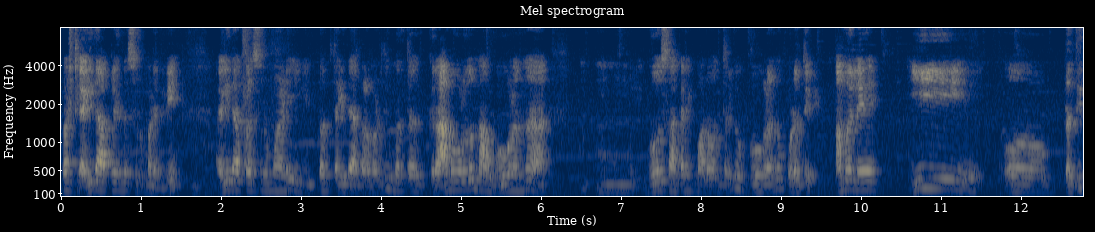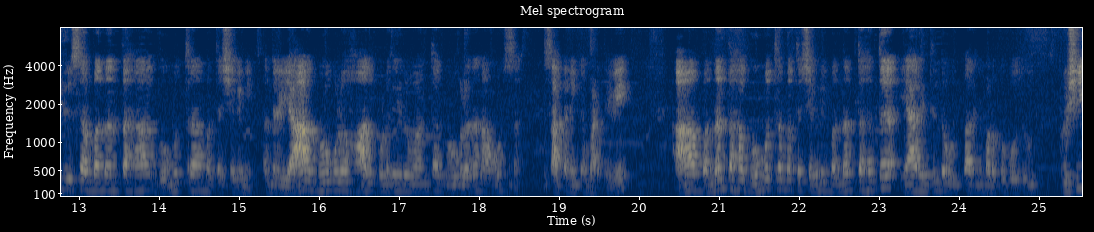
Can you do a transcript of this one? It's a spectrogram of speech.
ಫಸ್ಟ್ ಐದು ಆಕಳಿಂದ ಶುರು ಮಾಡಿದ್ವಿ. ಐದು ಆಕಳ ಶುರು ಮಾಡಿ ಈಗ ಇಪ್ಪತ್ತೈದು ಆಕಳ ಮಾಡಿದ್ವಿ. ಮತ್ತು ಗ್ರಾಮಗಳಿಗೂ ನಾವು ಗೋಗಳನ್ನ ಗೋ ಸಾಕಾಣಿಕೆ ಮಾಡುವಂಥವ್ರಿಗೆ ಗೋಗಳನ್ನು ಕೊಡುತ್ತೇವೆ. ಆಮೇಲೆ ಈ ಪ್ರತಿ ದಿವಸ ಬಂದಂತಹ ಗೋಮೂತ್ರ ಮತ್ತೆ ಸಗಣಿ ಅಂದ್ರೆ ಯಾವ ಗೋಗಳು ಹಾಲು ಕೊಡದೇ ಇರುವಂಥ ಗೋಗಳನ್ನ ನಾವು ಸಾಕಾಣಿಕೆ ಮಾಡ್ತೀವಿ. ಆ ಬಂದಂತಹ ಗೋಮೂತ್ರ ಮತ್ತೆ ಸಗಣಿ ಬಂದಂತಹದ್ದ ಯಾವ ರೀತಿಯಿಂದ ಉತ್ಪಾದನೆ ಮಾಡ್ಕೋಬಹುದು ಕೃಷಿ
